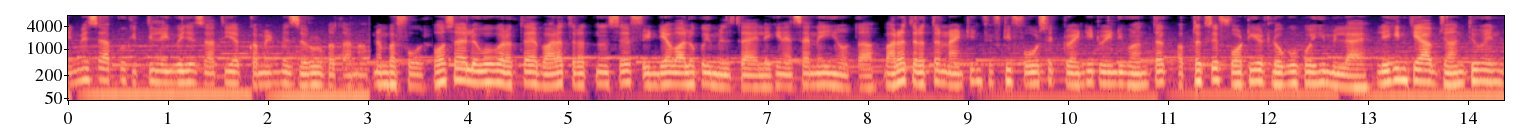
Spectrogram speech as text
इनमें से आपको कितनी लैंग्वेजेस आती है आप कमेंट में ज़रूर बताना। नंबर फोर बहुत सारे लोगों को लगता है भारत रत्न सिर्फ़ इंडिया वालों को ही मिलता है, लेकिन ऐसा नहीं होता। भारत रत्न 1954 से 2021 तक अब तक सिर्फ़ 48 लोगों को ही मिला है। लेकिन क्या आप जानते हो इन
